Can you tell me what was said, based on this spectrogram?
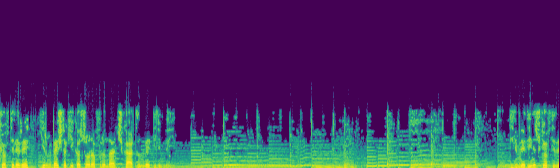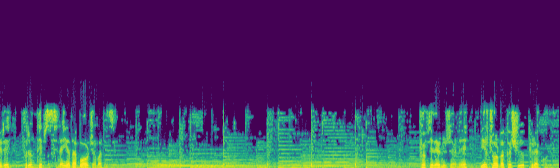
Köfteleri 25 dakika sonra fırından çıkartın ve dilimleyin. Dilimlediğiniz köfteleri fırın tepsisine ya da borcama dizin. Köftelerin üzerine bir çorba kaşığı püre koyun.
